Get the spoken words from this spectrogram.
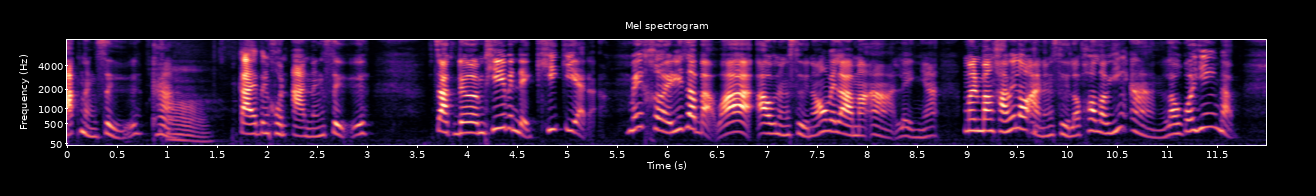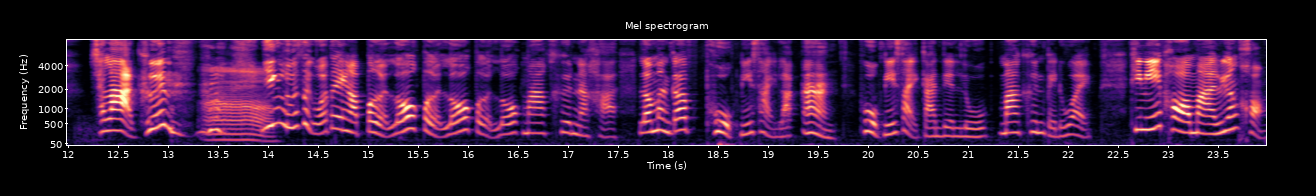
รักหนังสือค่ะอ่ากลายเป็นคนอ่านหนังสือ จากเดิมที่เป็นเด็กขี้เกียจอะ ไม่เคยที่จะแบบว่าเอาหนังสือนอกเวลามาอ่านอะไรอย่างเงี้ย มันบังคับให้เราอ่านหนังสือแล้วพอเรายิ่งอ่าน เราก็ยิ่งแบบฉลาดขึ้นอ่ายิ่งรู้สึกว่าตัวเองอะเปิดโลก เปิดโลก เปิดโลกมากขึ้นนะคะ แล้วมันก็ผูกนิสัยรักอ่าน ผูกนิสัยการเรียนรู้มากขึ้นไปด้วย ทีนี้พอมาเรื่องของ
